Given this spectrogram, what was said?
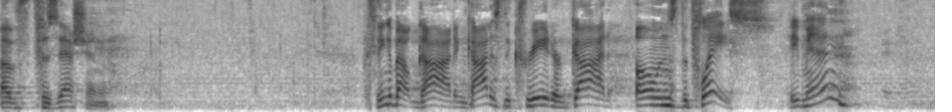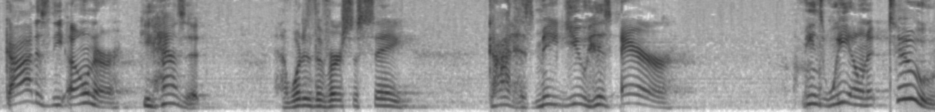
of possession. Think about God, and God is the creator. God owns the place. Amen? God is the owner, He has it. And what do the verses say? God has made you His heir. It means we own it too.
